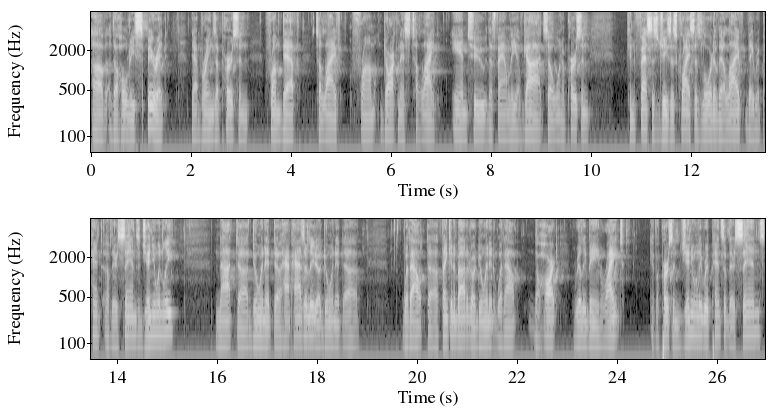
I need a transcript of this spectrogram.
of the Holy Spirit that brings a person from death to life, from darkness to light into the family of God. So when a person confesses Jesus Christ as Lord of their life, they repent of their sins genuinely, not uh, doing it uh, haphazardly or doing it uh, without uh, thinking about it or doing it without the heart really being right. If a person genuinely repents of their sins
